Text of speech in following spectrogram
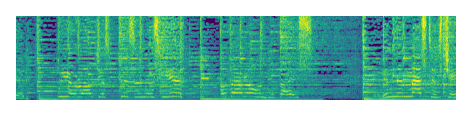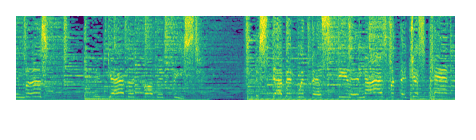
said, We are all just prisoners here of our own device. And in the master's chambers, they gathered for the feast. They stab it with their steely knives, but they just can't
